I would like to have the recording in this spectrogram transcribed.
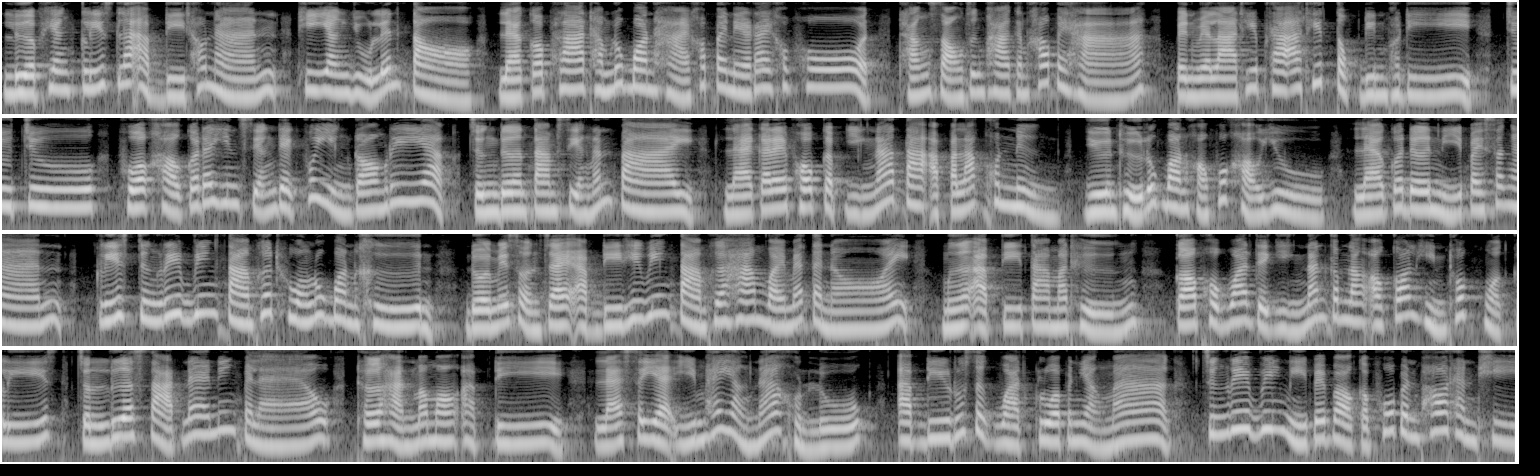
เหลือเพียงกลิสและอับดีเท่านั้น ที่ยังอยู่เล่นต่อ แล้วก็พลาดทำลูกบอลหายเข้าไปในไร่ข้าวโพด ทั้งสองจึงพากันเข้าไปหา เป็นเวลาที่พระอาทิตย์ตกดินพอดี จูๆพวกเขาก็ได้ยินเสียงเด็กผู้หญิงร้องเรียก จึงเดินตามเสียงนั้นไป และก็ได้พบกับหญิงหน้าตาอัปลักษณ์คนหนึ่ง ยืนถือลูกบอลของพวกเขาอยู่ แล้วก็เดินหนีไปซะงั้นกริสจึงรีบวิ่งตามเพื่อทวงลูกบอลคืน โดยไม่สนใจอับดีที่วิ่งตามเพื่อห้ามไว้แม้แต่น้อย เมื่ออับดีตามมาถึง ก็พบว่าเด็กหญิงนั่นกำลังเอาก้อนหินทุบหัวกรีสจนเลือดสาดแน่นิ่งไปแล้ว เธอหันมามองอับดี และเสยยิ้มให้อย่างน่าขนลุกอับดีรู้สึกหวาดกลัวเป็นอย่างมาก จึงรีบวิ่งหนีไปบอกกับผู้เป็นพ่อทันที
